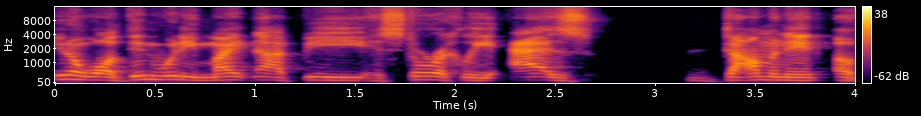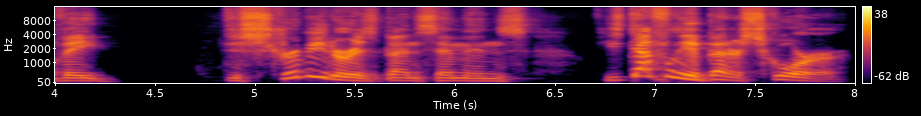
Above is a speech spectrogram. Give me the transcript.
you know, while Dinwiddie might not be historically as dominant of a distributor as Ben Simmons, he's definitely a better scorer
